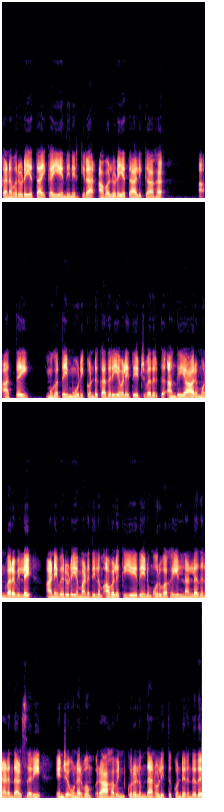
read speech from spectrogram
கணவருடைய தாய் கையேந்தி நிற்கிறார் அவளுடைய தாலிக்காக. அத்தை முகத்தை மூடிக்கொண்டு கதறியவளை தேற்றுவதற்கு அங்கு யாரும் முன்வரவில்லை. அனைவருடைய மனதிலும் அவளுக்கு ஏதேனும் ஒரு வகையில் நல்லது நடந்தால் சரி என்ற உணர்வும் ராகவின் குரலும் தான் ஒழித்து கொண்டிருந்தது.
